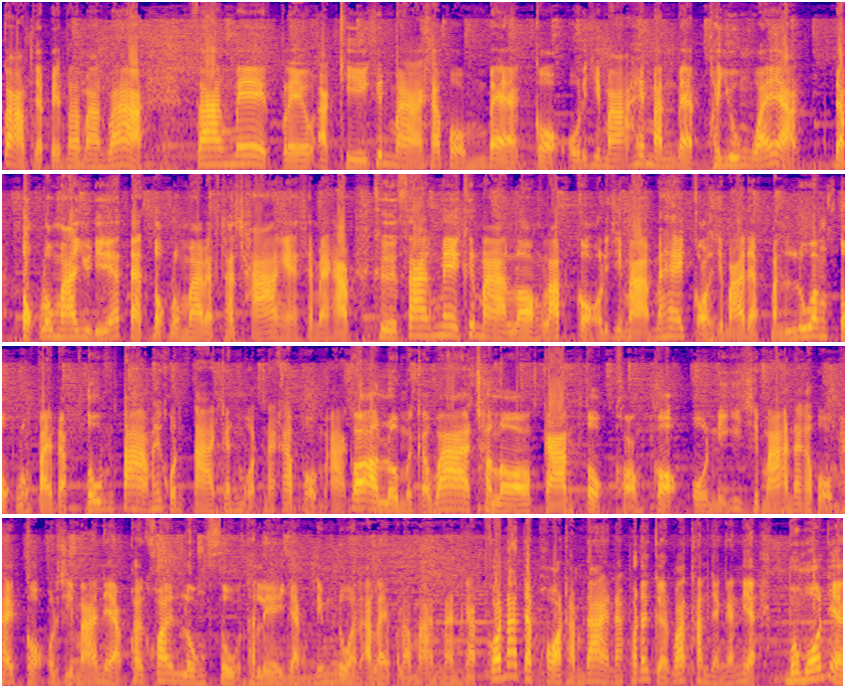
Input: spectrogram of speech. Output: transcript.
ก็อาจจะเป็นประมาณว่า สร้างเมฆเปลวอัคคีขึ้นมาครับผมแบกเกาะโอริชิมะให้มันแบบพยุงไว้อะแบบตกลงมาอยู่ดีนะแต่ตกลงมาแบบช้าๆไงใช่ไหมครับคือสร้างเมฆขึ้นมารองรับเกาะอริชิมะไม่ให้เกาะอริชิมะแบบมันล่วงตกลงไปแบบตุ้มตามให้คนตายกันหมดนะครับผมอะก็อารมณ์เหมือนกับว่าชะลอการตกของเกาะโอนิอิชิมะนะครับผมให้เกาะโอริชิมะเนี่ยค่อยๆ ลงสู่ทะเลอย่างนิ่มนวลอะไรประมาณนั้นครับก็น่าจะพอทำได้นะเพราะถ้าเกิดว่าทำอย่างนั้นเนี่ยโมโมเนี่ย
